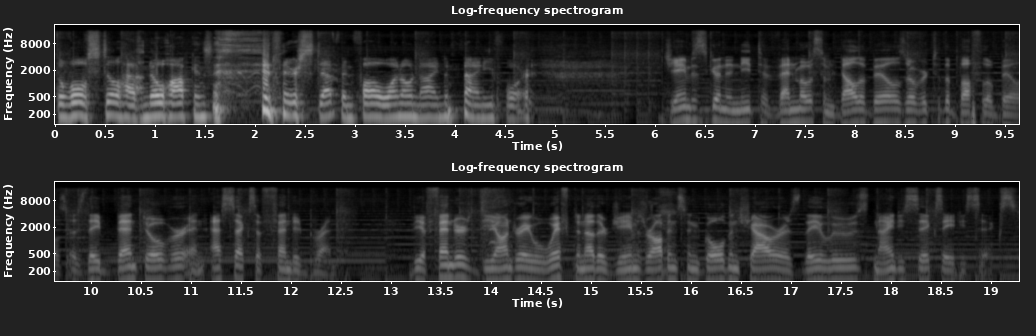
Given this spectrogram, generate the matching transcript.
The Wolves still have no Hopkins in their step and fall 109 to 94. James is going to need to Venmo some dollar bills over to the Buffalo Bills as they bent over and Essex offended Brent. The offenders, DeAndre whiffed another James Robinson golden shower as they lose 96 86.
